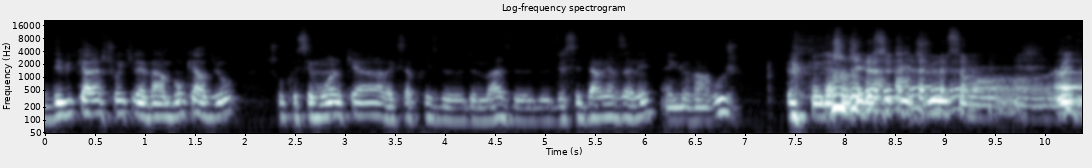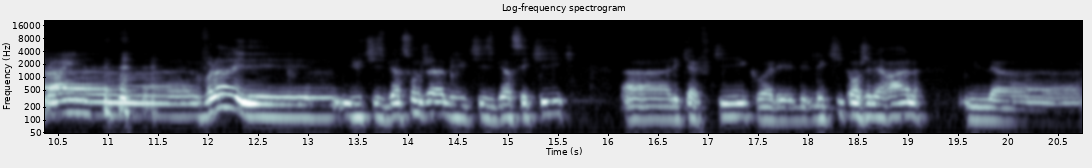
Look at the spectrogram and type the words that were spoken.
Début de carrière, je trouvais qu'il avait un bon cardio. Je trouve que c'est moins le cas avec sa prise de, de masse de, de, de ces dernières années. Avec le vin rouge. Quand il a changé le Secret Juice en, en Red Wine. Euh, voilà, il, est, utilise bien son jab, il utilise bien ses kicks, euh, les calf kicks, ouais, les, les, les kicks en général. Il, euh,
